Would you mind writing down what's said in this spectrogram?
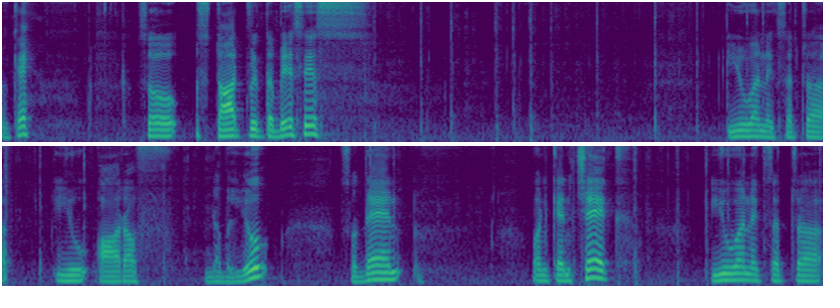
Okay. So, start with the basis u 1 etcetera u r of w. So, then one can check u 1 etcetera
